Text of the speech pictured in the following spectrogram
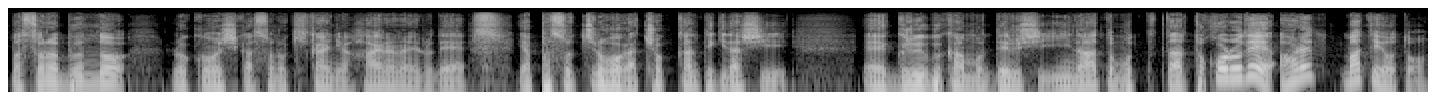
まあ、その分の録音しかその機械には入らないのでやっぱそっちの方が直感的だし、えー、グルーヴ感も出るしいいなと思ってたところであれ？待てよと。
